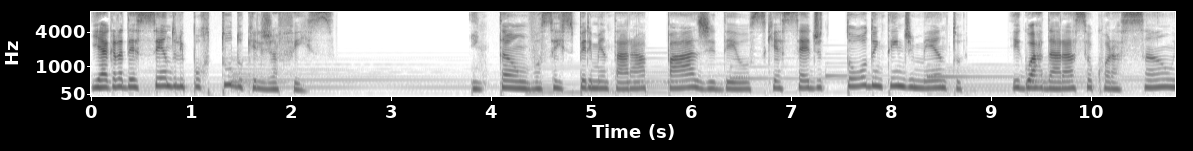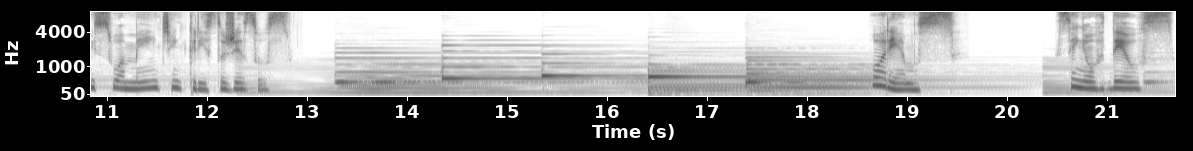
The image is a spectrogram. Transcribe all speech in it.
e agradecendo-lhe por tudo que ele já fez. Então você experimentará a paz de Deus que excede todo entendimento e guardará seu coração e sua mente em Cristo Jesus. Oremos. Senhor Deus,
